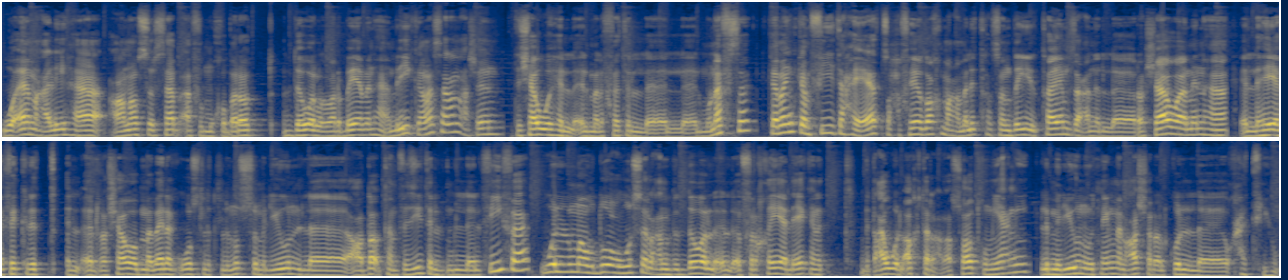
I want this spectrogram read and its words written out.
وقام عليها عناصر سابقة في مخابرات الدول الغربية منها أمريكا مثلا عشان تشوه ال- الملفات ال- ال- المنافسة. كمان كان في تحقيقات صحفية ضخمة عملتها ساندي تايمز عن الرشاوى منها اللي هي فكرة ال- الرشاوى بمبالغ وصلت لنص مليون لأعضاء تنفيذية ال- الفيفا. والموضوع وصل عند الدول الإفريقية اللي هي كانت بتعول أكتر على اصواتهم يعني لمليون واتنين من عشرة لكل واحد فيهم.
